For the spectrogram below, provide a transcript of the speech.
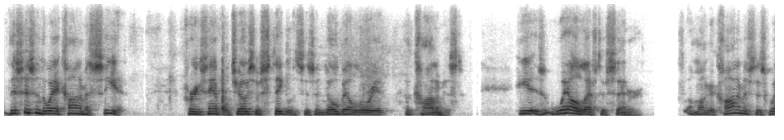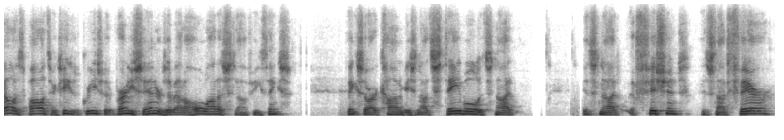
this isn't the way economists see it. For example, Joseph Stiglitz is a Nobel laureate economist. He is well left of center among economists as well as politics. He agrees with Bernie Sanders about a whole lot of stuff. He thinks thinks our economy is not stable, it's not it's not efficient, it's not fair.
